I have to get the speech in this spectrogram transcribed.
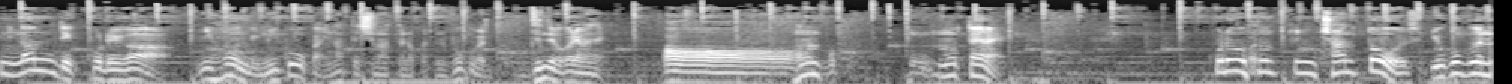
当になんでこれが日本で未公開になってしまったのかって僕は全然わかりません。ああ。もったいない。これを本当にちゃんと予告流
